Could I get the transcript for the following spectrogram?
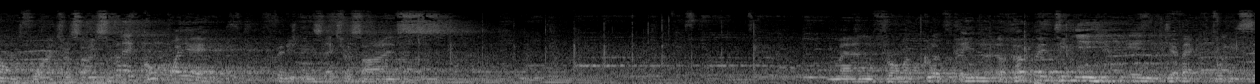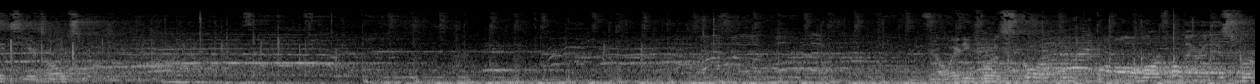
For exercise. René Cournoyer finished his exercise. Man from a club in Repentigny in Quebec, 26 years old. Are waiting for a score on Paul. There it is for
